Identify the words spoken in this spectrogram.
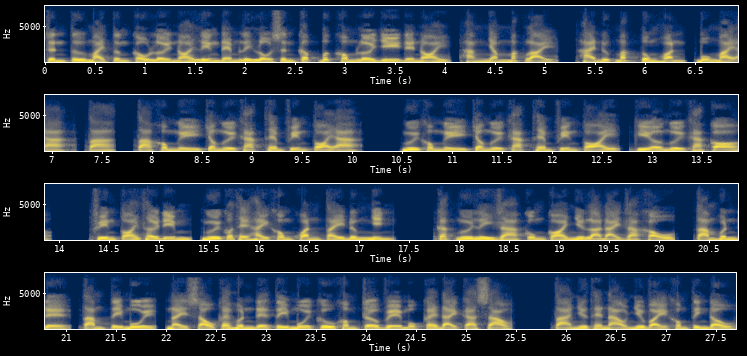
Trình Tứ Mai từng câu lời nói liền đem Lý Lộ Sinh cấp bất không lời gì để nói, hắn nhắm mắt lại, hai nước mắt tung hoành, bốn mai a, ta, ta không nghĩ cho người khác thêm phiền toái a. Ngươi không nghĩ cho người khác thêm phiền toái, kia ở người khác có. Phiền toái thời điểm, ngươi có thể hay không quanh tay đứng nhìn. Các ngươi lý ra cũng coi như là đại ra khẩu, Tam huynh đệ, tam tỷ mùi, này sáu cái huynh đệ tỷ mùi cứu không trở về một cái đại ca sao? Ta như thế nào như vậy không tin đâu.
